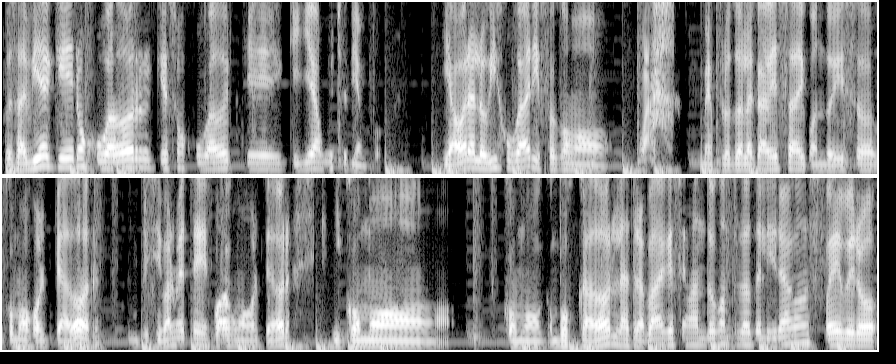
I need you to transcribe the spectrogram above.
pues sabía que era un jugador, que es un jugador que, que lleva mucho tiempo. Y ahora lo vi jugar y fue como, me explotó la cabeza y cuando hizo como golpeador, principalmente juega como golpeador y como como buscador, la atrapada que se mandó contra los Delhi Dragons fue, pero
